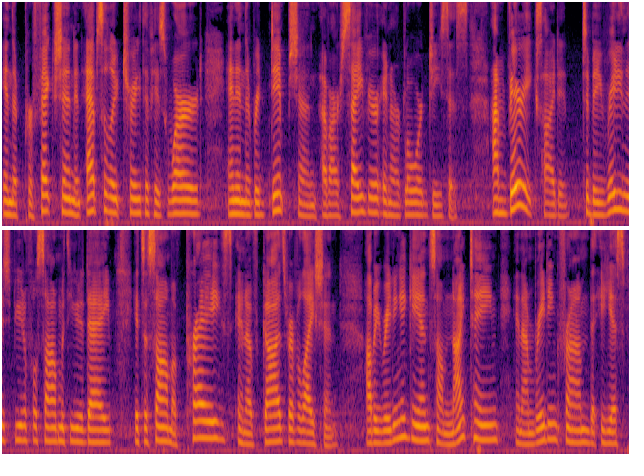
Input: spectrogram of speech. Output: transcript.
in the perfection and absolute truth of His Word, and in the redemption of our Savior and our Lord Jesus. I'm very excited to be reading this beautiful psalm with you today. It's a psalm of praise and of God's revelation. I'll be reading again Psalm 19, and I'm reading from the ESV.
